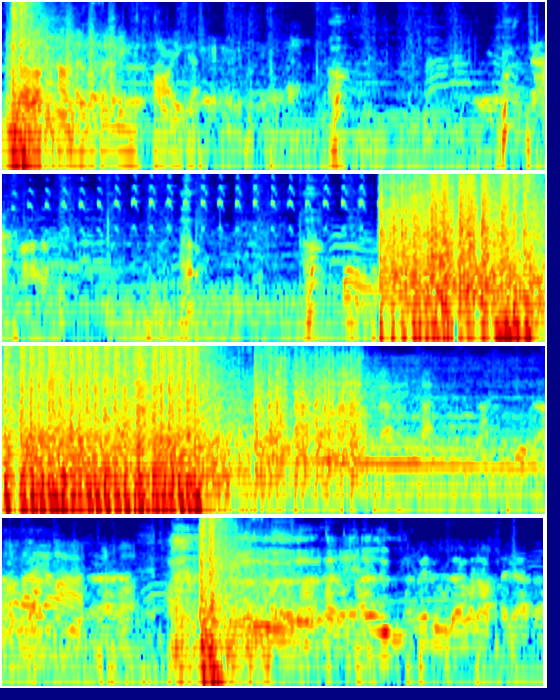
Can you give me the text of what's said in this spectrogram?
เดี๋ยวเราทำไปมันก็ดึงคออีกอะเออด่าขอหรอกอู้แล้วสัตว์ดักอยู่นะปดัระกมาอทยู่มันนะอะถอยลงมามันไม่รู้แล้วว่าเราไปแล้วแต่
